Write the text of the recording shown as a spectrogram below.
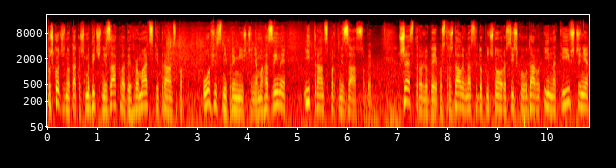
Пошкоджено також медичні заклади, громадський транспорт, офісні приміщення, магазини і транспортні засоби. Шестеро людей постраждали внаслідок нічного російського удару і на Київщині.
